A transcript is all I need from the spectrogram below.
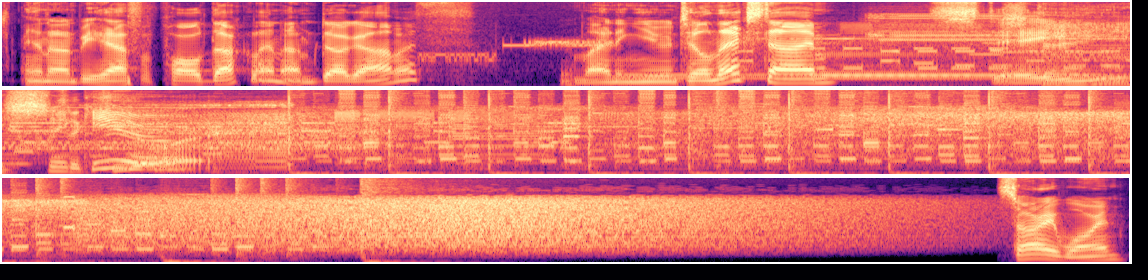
And on behalf of Paul Ducklin, I'm Doug Aamoth, reminding you until next time, stay, Stay secure. secure. Sorry, Warren.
